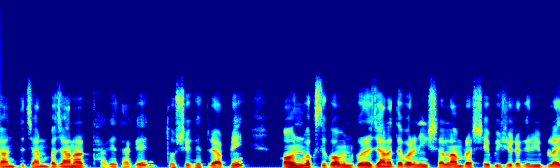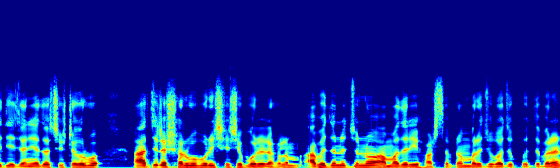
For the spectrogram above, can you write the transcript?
জানতে চান বা জানার থাকে থাকে, তো সেক্ষেত্রে আপনি কমেন্ট বক্সে কমেন্ট করে জানাতে পারেন। ইনশাআল্লাহ আমরা সেই বিষয়টাকে রিপ্লাই দিয়ে জানিয়ে দেওয়ার চেষ্টা করব। আর যেটা সর্বোপরি শেষে বলে রাখলাম, আবেদনের জন্য আমাদের এই হোয়াটসঅ্যাপ নম্বরে যোগাযোগ করতে পারেন।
